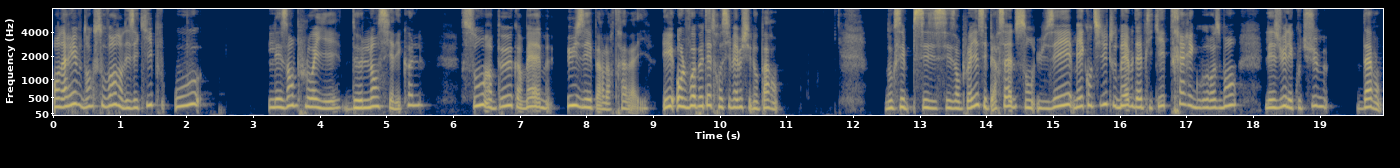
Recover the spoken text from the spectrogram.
On arrive donc souvent dans des équipes où les employés de l'ancienne école sont un peu quand même usés par leur travail. Et on le voit peut-être aussi même chez nos parents. Donc ces, employés, ces personnes sont usés, mais continuent tout de même d'appliquer très rigoureusement les us et les coutumes d'avant.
